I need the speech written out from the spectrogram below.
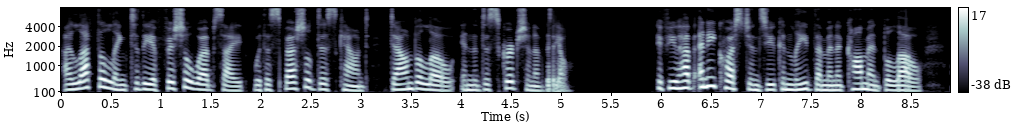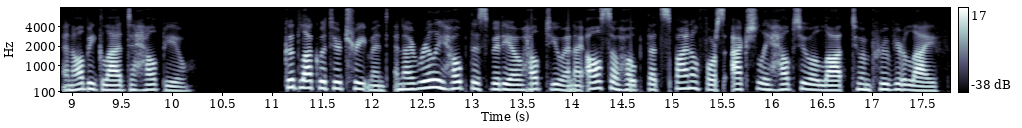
I left the link to the official website with a special discount down below in the description of the video. If you have any questions, you can leave them in a comment below, and I'll be glad to help you. Good luck with your treatment, and I really hope this video helped you. And I also hope that Spinal Force actually helps you a lot to improve your life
